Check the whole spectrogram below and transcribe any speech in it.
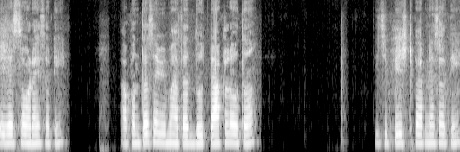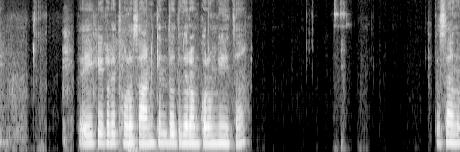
त्याच्यात सोडायसाठी. आपण तसं मी भातात दूध टाकलं होतं. तिची पेस्ट करण्यासाठी. तर एकीकडे थोडंसं आणखीन दूध गरम करून घ्यायचं. तर सांग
